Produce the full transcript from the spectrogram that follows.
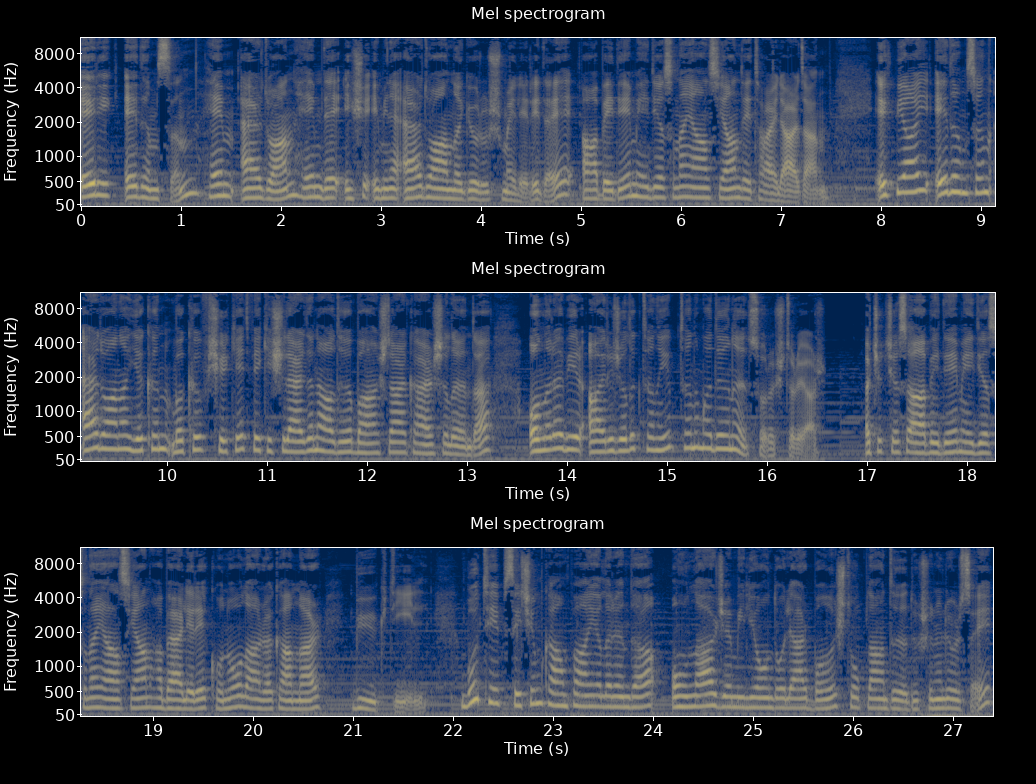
Eric Adams'ın hem Erdoğan hem de eşi Emine Erdoğan'la görüşmeleri de ABD medyasına yansıyan detaylardan. FBI, Adams'ın Erdoğan'a yakın vakıf, şirket ve kişilerden aldığı bağışlar karşılığında onlara bir ayrıcalık tanıyıp tanımadığını soruşturuyor. Açıkçası ABD medyasına yansıyan haberlere konu olan rakamlar büyük değil. Bu tip seçim kampanyalarında onlarca milyon dolar bağış toplandığı düşünülürse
